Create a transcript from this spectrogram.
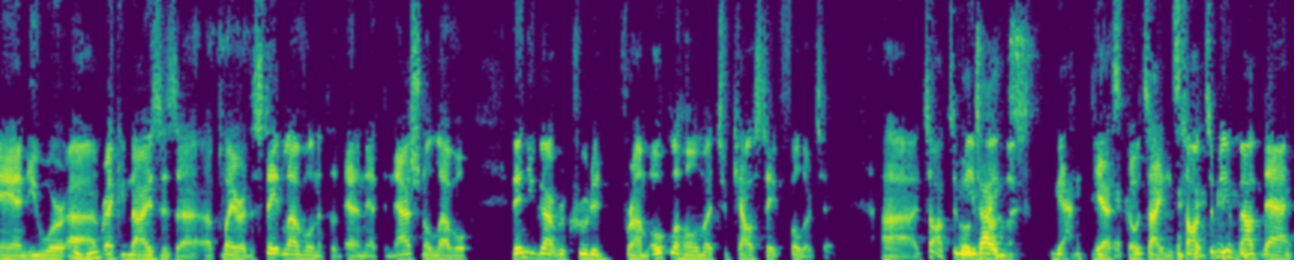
and you were uh, Mhm. recognized as a, a player at the state level and at the and at the national level. Then you got recruited from Oklahoma to Cal State Fullerton. Uh, talk to Go me about Titans. yeah, yes, go Titans. Talk to me about that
